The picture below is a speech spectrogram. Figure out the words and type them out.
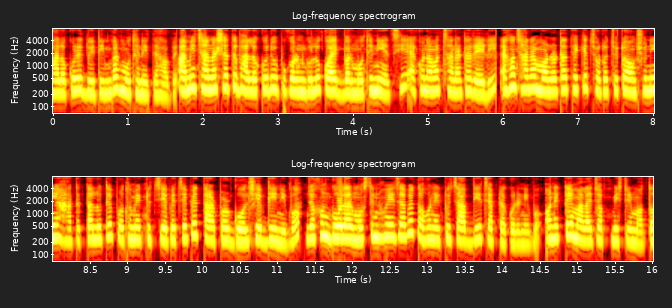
ভালো করে দুই, তিনবার মথে নিতে হবে। আমি ছানার সাথে ভালো করে উপকরণগুলো কয়েকবার মথে নিয়েছি। এখন আমার ছানাটা রেডি এখন ছানার মন্ডটা থেকে ছোট ছোট অংশ নিয়ে হাতের তালুতে প্রথমে একটু চেপে চেপে তারপর গোল শেপ দিয়ে নিব। যখন গোল আর মসৃণ হয়ে যাবে, তখন একটু চাপ দিয়ে চ্যাপটা করে নিব। অনেকটাই মালাই চপ মিষ্টির মতো।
